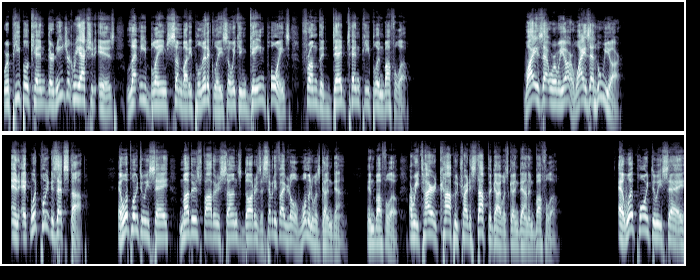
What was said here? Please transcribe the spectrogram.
where people can, their knee jerk reaction is, let me blame somebody politically so we can gain points from the dead 10 people in Buffalo? Why is that where we are? Why is that who we are? And at what point does that stop? At what point do we say mothers, fathers, sons, daughters, a 75 year old woman was gunned down in Buffalo? A retired cop who tried to stop the guy was gunned down in Buffalo? At what point do we say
